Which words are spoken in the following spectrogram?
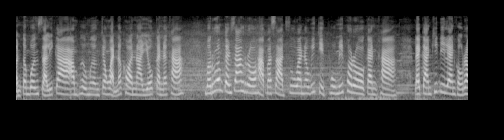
รตำบลสาลิกาอำเภอเมืองจังหวัดนครนายกกันนะคะ มาร่วมกันสร้างโรหะปราสาทสุวรรณวิจิตภูมิพโรกันค่ะ รายการคิดดีแลนด์ของเรา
